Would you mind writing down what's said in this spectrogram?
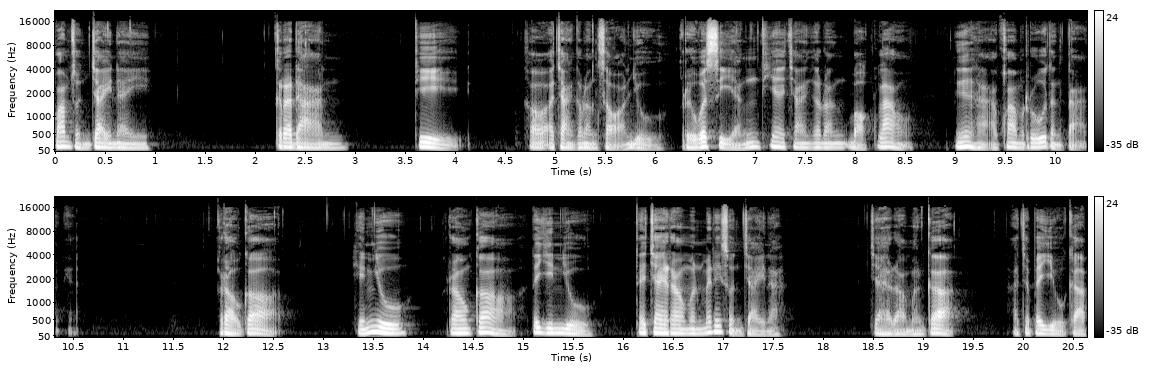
ความสนใจในกระดานที่เขาอาจารย์กำลังสอนอยู่ หรือว่าเสียงที่อาจารย์กำลังบอกเล่า เนื้อหาความรู้ต่างๆเนี่ยเราก็เห็นอยู่ เราก็ได้ยินอยู่ แต่ใจเรามันไม่ได้สนใจนะ ใจเรามันก็ อาจจะไปอยู่กับ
